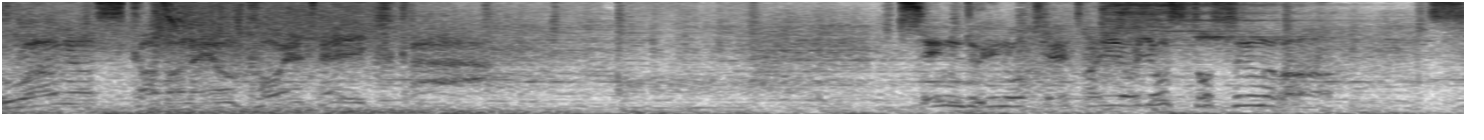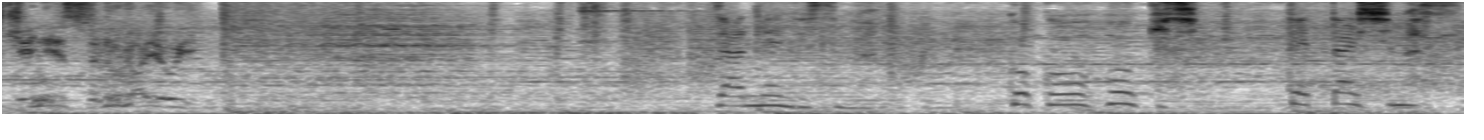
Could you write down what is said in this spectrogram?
我が屍を越えていくか人類の停滞を良しとする。なら好きにするがよい。残念ですがここを放棄し撤退します。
